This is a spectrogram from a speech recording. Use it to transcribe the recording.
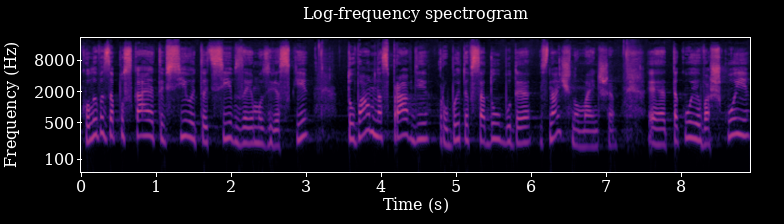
коли ви запускаєте всі ці взаємозв'язки, то вам насправді робити в саду буде значно менше е, такої важкої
